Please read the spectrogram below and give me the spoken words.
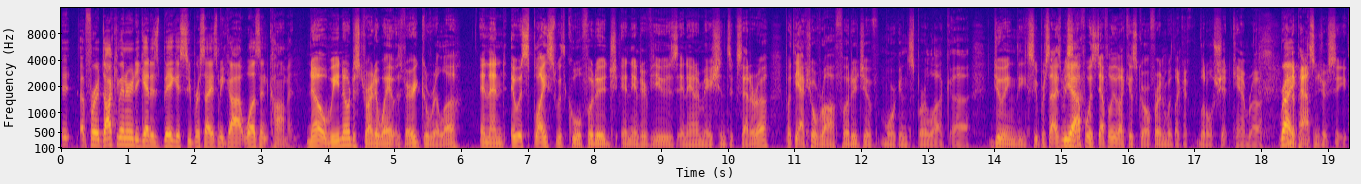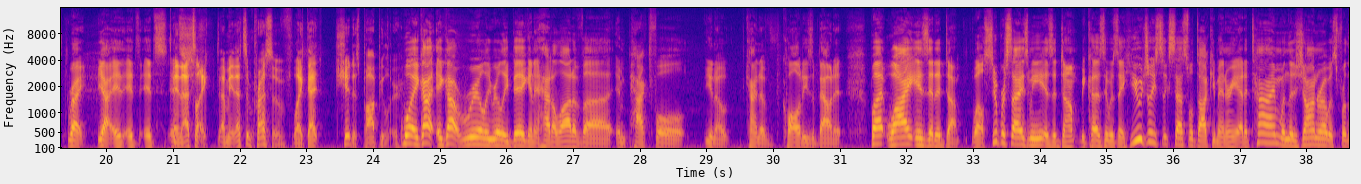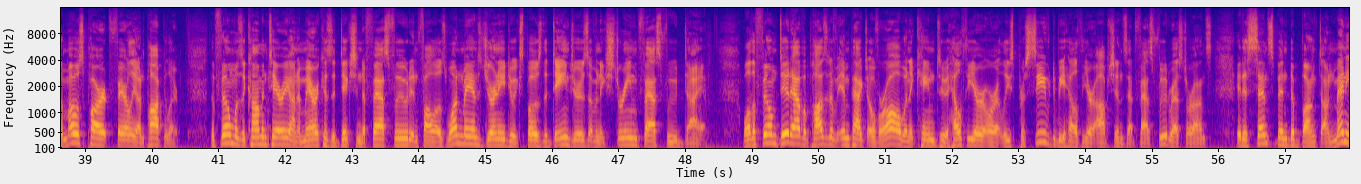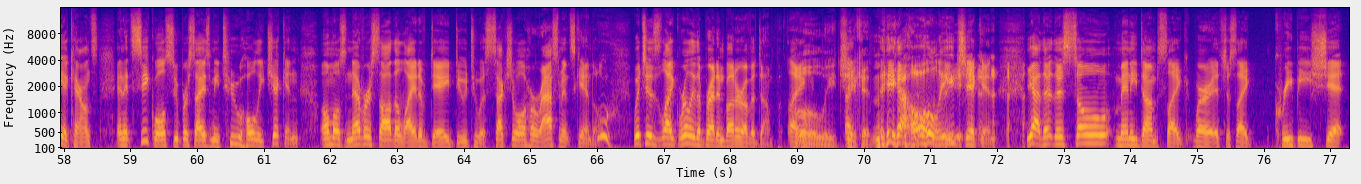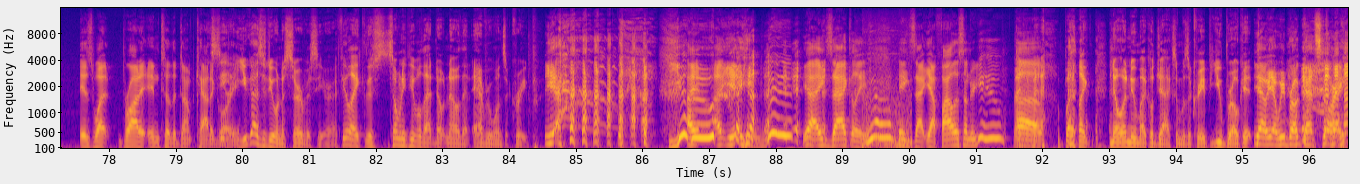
it, for a documentary to get as big as Super Size Me got wasn't common. No, we noticed right away it was very guerrilla and then it was spliced with cool footage and interviews and animations, etc. But the actual raw footage of Morgan Spurlock uh, doing the Super Size Me Yeah. stuff was definitely like his girlfriend with like a little shit camera Right. in the passenger seat. Right. Yeah, it, it's it's it's and that's like, I mean, that's impressive. Like that shit is popular. Well, it got it got really really big, and it had a lot of uh, impactful, you know, kind of qualities about it. But why is it a dump? Well, Super Size Me is a dump because it was a hugely successful documentary at a time when the genre was for the most part fairly unpopular. The film was a commentary on America's addiction to fast food and follows one man's journey to expose the dangers of an extreme fast food diet. While the film did have a positive impact overall when it came to healthier or at least perceived to be healthier options at fast food restaurants, it has since been debunked on many accounts, and its sequel, Super Size Me 2 Holy Chicken, almost never saw the light of day due to a sexual harassment scandal, which is like really the bread and butter of a dump. Like, Holy like- chicken. yeah, holy chicken. Yeah, there, there's so many dumps like where it's just like creepy shit is what brought it into the dump category. See, you guys are doing a service here. I feel like there's so many people that don't know that everyone's a creep. yeah, You. I- I- yeah, yeah, exactly, exactly. Yeah, file this under you. Uh, but like no one knew Michael Jackson was a creep. You broke it. yeah, yeah, we broke that story.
